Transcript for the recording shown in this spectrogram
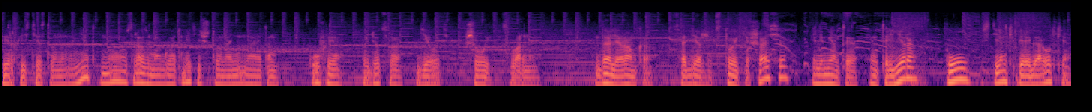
сверхъестественного нет, но сразу могу отметить, что на, на этом кофре придется делать швы сварные. Далее рамка содержит стойки шасси, элементы интерьера, пол, стенки, перегородки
